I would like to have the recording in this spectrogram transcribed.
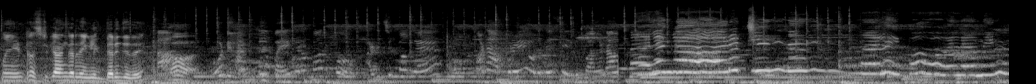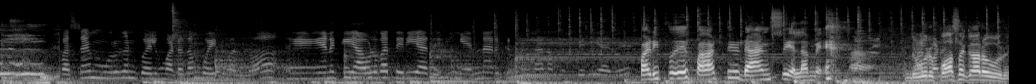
கொஞ்சம் இன்ட்ரெஸ்ட் இருக்காங்கிறது எங்களுக்கு தெரிஞ்சது. ஃபர்ஸ்ட் டைம் முருகன் கோயிலுக்கு மட்டும் தான் போயிட்டு வந்தோம். எனக்கு அவ்வளோவா தெரியாது. இங்கே என்ன இருக்குன்றதுலாம் நமக்கு தெரியாது. படிப்பு பாட்டு டான்ஸ் எல்லாமே. இந்த ஊர் பாசக்கார ஊர்.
